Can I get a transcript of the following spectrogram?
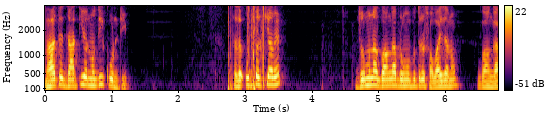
ভারতের জাতীয় নদী কোনটি? তাহলে উত্তর কী হবে? যমুনা, গঙ্গা, ব্রহ্মপুত্র সবাই জানো। গঙ্গা।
